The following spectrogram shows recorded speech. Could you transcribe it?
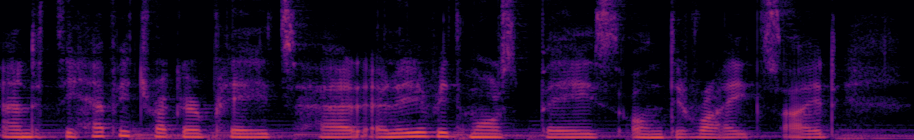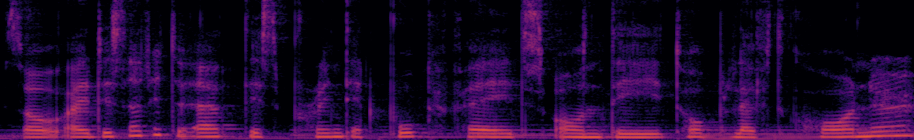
and the habit tracker page had a little bit more space on the right side. So I decided to add this printed book page on the top left corner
